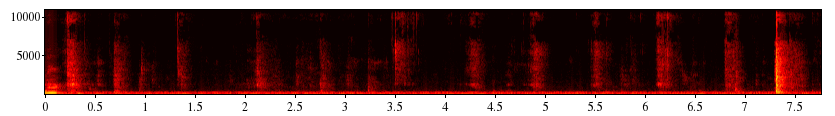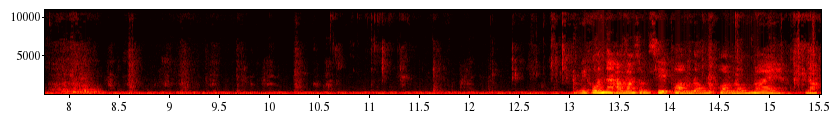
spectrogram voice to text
เนาะมีคนถามว่าสมศรีผอมลงผอมลงหน่อยเนาะ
